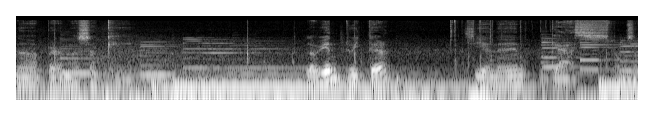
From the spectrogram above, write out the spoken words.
No, pero más aquí. Lo vi en Twitter. CNN Gas. Vamos a, a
